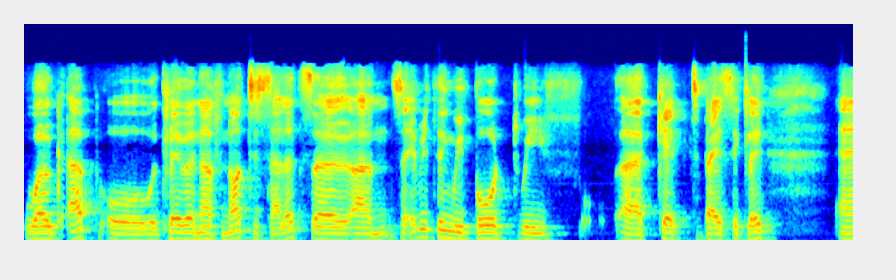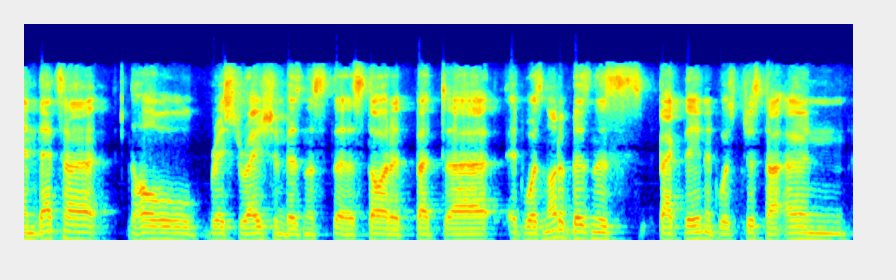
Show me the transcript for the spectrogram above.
woke up or were clever enough not to sell it. So um, so everything we've bought, we've uh, kept basically, and that's how the whole restoration business uh, started. But uh, it was not a business back then. It was just our own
